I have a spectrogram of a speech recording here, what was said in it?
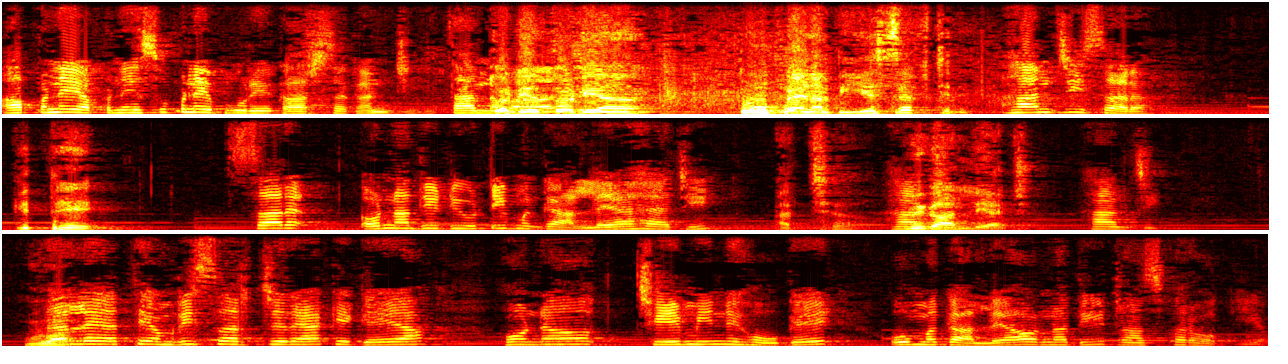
ਆਪਣੇ ਆਪਣੇ ਸੁਪਨੇ ਪੂਰੇ ਕਰ ਸਕਣ ਜੀ। ਤੁਹਾਡੀਆਂ ਧੰਨਵਾਦ ਤੁਹਾਡੀਆਂ ਦੋ ਭੈਣਾਂ ਬੀਐਸਐਫ ਚ ਨੇ? ਹਾਂਜੀ ਸਰ। ਕਿੱਥੇ? ਸਰ ਉਹਨਾਂ ਦੀ ਡਿਊਟੀ ਮੇਘਾਲਿਆ ਹੈ ਜੀ। ਅੱਛਾ ਹਾਂਜੀ। ਮੇਘਾਲਿਆ ਚ। ਹਾਂਜੀ। ਵਾਹ। ਪਹਿਲੇ ਇੱਥੇ ਅੰਮ੍ਰਿਤਸਰ ਚ ਰਹਿ ਕੇ ਗਏ ਆ। ਹੁਣ 6 ਮਹੀਨੇ ਹੋ ਗਏ ਉਹ ਮੇਘਾਲਿਆ ਉਹਨਾਂ ਦੀ ਟ੍ਰਾਂਸਫਰ ਹੋ ਗਈ ਆ।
